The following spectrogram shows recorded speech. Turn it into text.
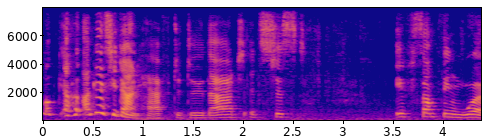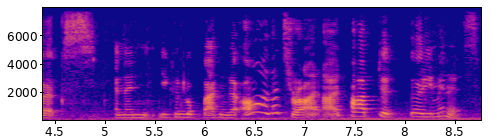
Look, I guess you don't have to do that. It's just if something works and then you can look back and go, oh, that's right, I piped it 30 minutes.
